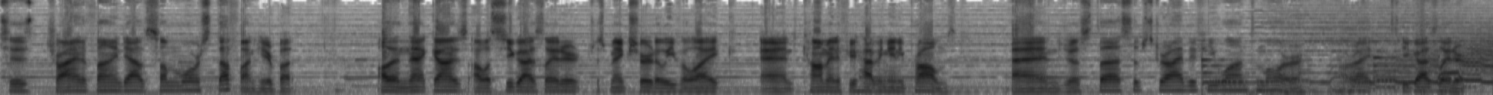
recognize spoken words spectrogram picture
to trying to find out some more stuff on here but other than that guys I will see you guys later. Just make sure to leave a like and comment if you're having any problems. And just uh, subscribe if you want more. Alright see you guys later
